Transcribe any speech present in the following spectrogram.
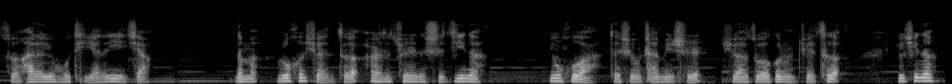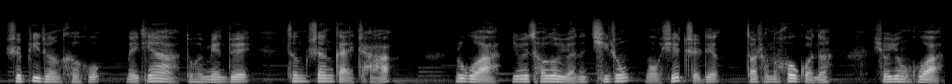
损害了用户体验的印象。那么，如何选择二次确认的时机呢？用户啊，在使用产品时需要做各种决策，尤其呢是 B 端客户，每天啊都会面对增删改查。如果啊因为操作员的其中某些指令造成的后果呢，需要用户啊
